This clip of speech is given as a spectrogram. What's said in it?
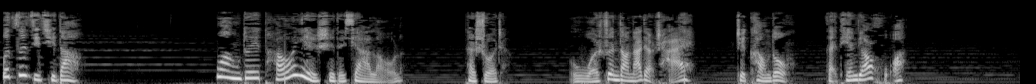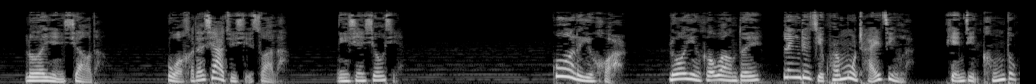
我自己去倒。”旺堆逃也似的下楼了，他说着：“我顺道拿点柴，这炕洞再添点火。”罗隐笑道：“我和他下去洗算了，您先休息。”过了一会儿，罗隐和旺堆拎着几块木柴进来，填进坑洞。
